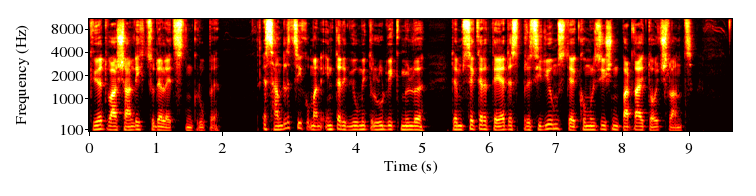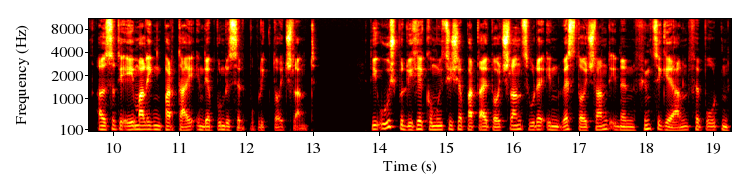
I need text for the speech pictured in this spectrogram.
gehört wahrscheinlich zu der letzten Gruppe. Es handelt sich um ein Interview mit Ludwig Müller, dem Sekretär des Präsidiums der Kommunistischen Partei Deutschlands, also der ehemaligen Partei in der Bundesrepublik Deutschland. Die ursprüngliche Kommunistische Partei Deutschlands wurde in Westdeutschland in den 50er Jahren verboten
